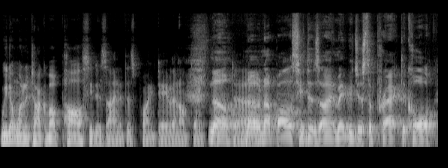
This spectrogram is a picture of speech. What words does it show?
we don't want to talk about policy design at this point, Dave. I don't think. No, but, uh, no, not policy design. Maybe just a practical.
